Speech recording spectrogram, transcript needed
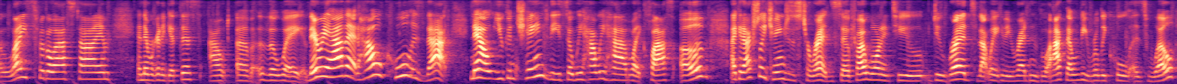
slice for the last time. And then we're gonna get this out of the way. There we have it. How cool is that? Now you can change these. So we how we have like class of, I could actually change this to red. So if I wanted to do red, so that way it could be red and black, that would be really cool as well.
